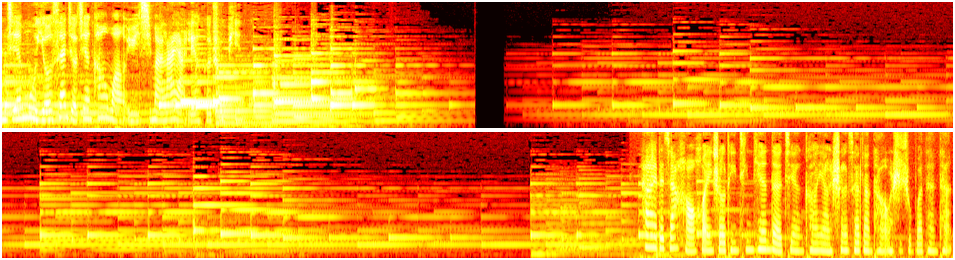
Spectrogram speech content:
本节目由三九健康网与喜马拉雅联合出品。嗨，大家好，欢迎收听今天的健康养生小讲堂，我是主播探探。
